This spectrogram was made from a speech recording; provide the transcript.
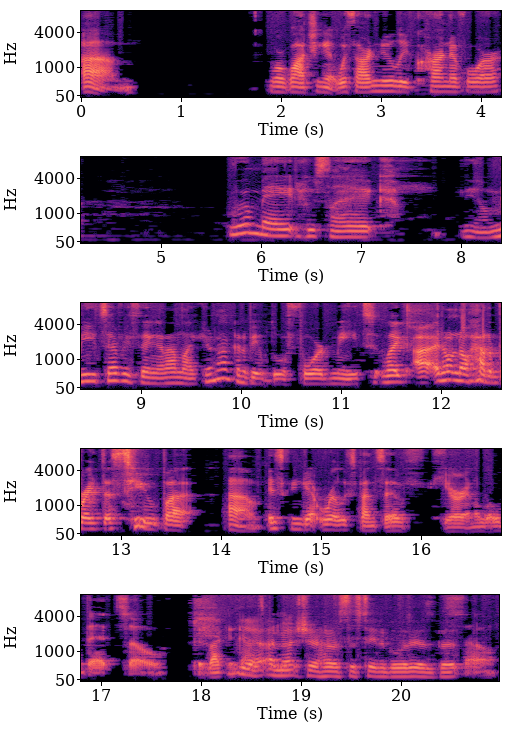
Um, we're watching it with our newly carnivore roommate who's like, you know, meat's everything. And I'm like, you're not going to be able to afford meat. Like, I don't know how to break this to you, but um, it's going to get real expensive here in a little bit. So good luck and Yeah, I'm not sure how sustainable it is, but So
